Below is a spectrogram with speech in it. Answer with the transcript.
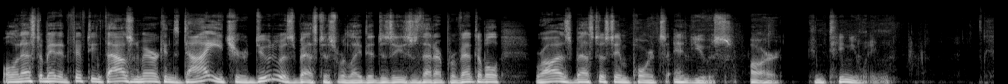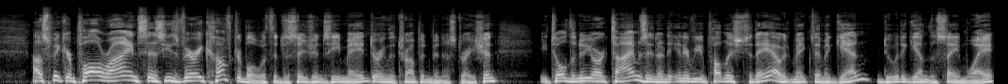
while an estimated 15,000 Americans die each year due to asbestos related diseases that are preventable, raw asbestos imports and use are continuing. House Speaker Paul Ryan says he's very comfortable with the decisions he made during the Trump administration. He told the New York Times in an interview published today, I would make them again, do it again the same way.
